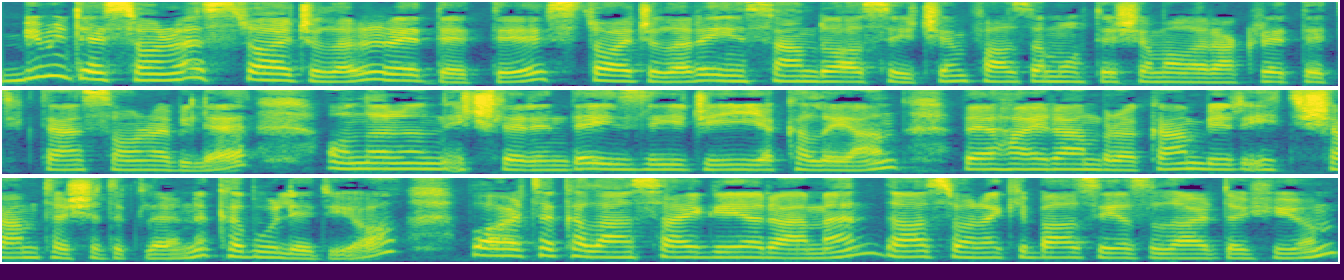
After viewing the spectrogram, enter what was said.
Bir müddet sonra Stoacıları reddetti. Stoacıları insan doğası için fazla muhteşem olarak reddettikten sonra bile onların içlerinde izleyiciyi yakalayan ve hayran bırakan bir ihtişam taşıdıklarını kabul ediyor. Bu arta kalan saygıya rağmen daha sonraki bazı yazılarda Hume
